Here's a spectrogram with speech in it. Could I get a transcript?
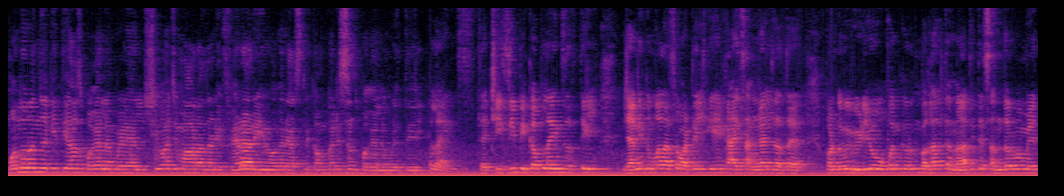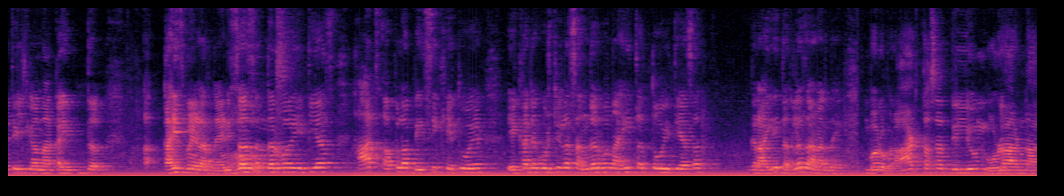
मनोरंजक इतिहास बघायला मिळेल. शिवाजी महाराज आणि फेरारी वगैरे असले कम्पॅरिझन्स बघायला मिळतील. लाईन्स त्या जी पिकअप लाईन्स असतील ज्याने तुम्हाला असं वाटेल की हे काय सांगायला जात आहेत पण तुम्ही व्हिडिओ ओपन करून बघाल तर ना तिथे संदर्भ मिळतील किंवा ना काही काहीच मिळणार नाही. आणि हो. सहसंदर्भ इतिहास हाच आपला बेसिक हेतू आहे. एखाद्या गोष्टीला संदर्भ नाही तर तो इतिहासात ग्राह्य धरलं जाणार नाही. बरोबर. आठ तासात दिल्लीहून घोडा आणला.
